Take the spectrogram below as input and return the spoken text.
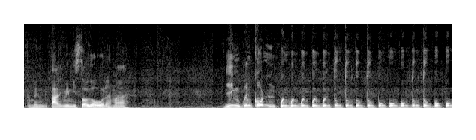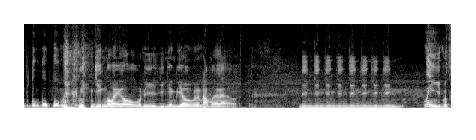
แต่ไม่ตอนนี้ไม่มีโซโลนะมา ยิงปืนก้นปึ้งปึ้งปึ้งปึ้งปึ้งตุ้งตุ้งตุ้งตุ้งปุ้งปุ้งปุ้งตุ้งตุ้งปุ้งปุ้งตุ้งปุ้งปุ้งยิงเข้าไปก็นี่ ยิงอย่างเดียวไม่ต้องทำอะไรแล้ว ยิงยิงยิงยิงยิงยิงยิงยิงนี่ประตู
